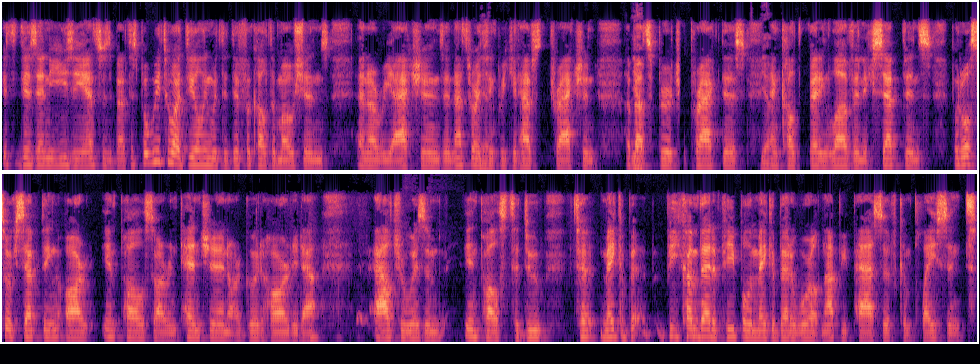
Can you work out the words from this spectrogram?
there's any easy answers about this, but we too are dealing with the difficult emotions and our reactions, and that's where I yeah. think we can have some traction about yeah. spiritual practice yeah. and cultivating love and acceptance, but also accepting our impulse, our intention, our good-hearted altruism impulse to do to make a become better people and make a better world, not be passive, complacent,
